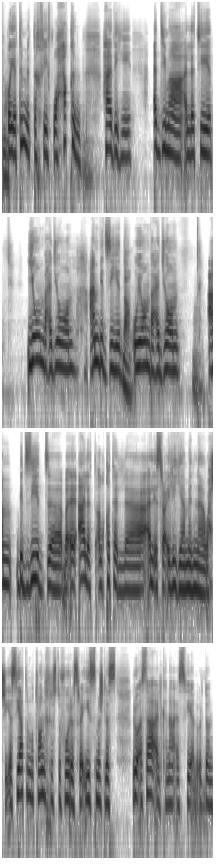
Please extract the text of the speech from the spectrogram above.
نعم. ويتم التخفيف وحقن هذه الدماء التي يوم بعد يوم عم بتزيد نعم. ويوم بعد يوم عم بتزيد آه، آلة القتل آه، الإسرائيلية من وحشية. سيادة المطران خريستوفورس رئيس مجلس رؤساء الكنائس في الأردن.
